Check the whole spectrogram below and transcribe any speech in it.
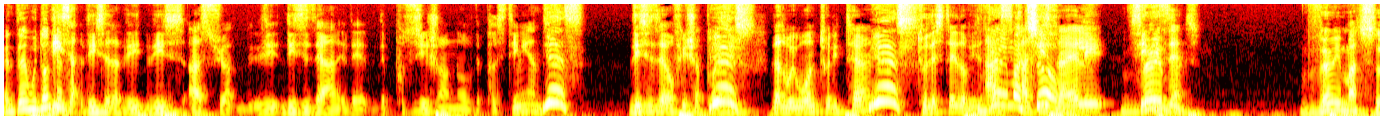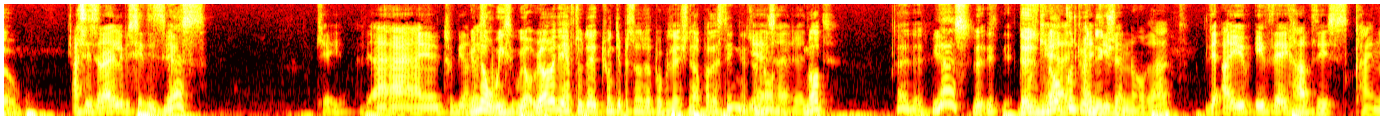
and then we don't This, have this is this as this is the, the the position of the Palestinians. yes, This is the official position Yes. that we want to return yes, to the state of Israel as, as so. Israeli Very- citizens. very much so. As Israeli citizens. Yes, Okay. I, I, I, to be honest. you know we, we already have today twenty percent of the population are Palestinians. you yes, know I read Not uh, yes, th- th- there's Okay, no I- I, didn't know that. The- I- if they have this kind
